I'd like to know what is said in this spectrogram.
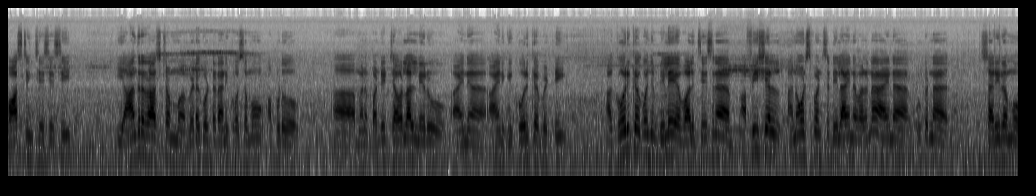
ఫాస్టింగ్ చేసేసి ఈ ఆంధ్ర రాష్ట్రం విడగొట్టడానికి కోసము అప్పుడు మన పండిట్ జవహర్లాల్ నెహ్రూ ఆయన ఆయనకి కోరిక పెట్టి ఆ కోరిక కొంచెం డిలే వాళ్ళు చేసిన అఫీషియల్ అనౌన్స్మెంట్స్ డిలే అయిన వలన ఆయన ఉంటున్న శరీరము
